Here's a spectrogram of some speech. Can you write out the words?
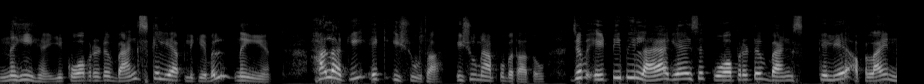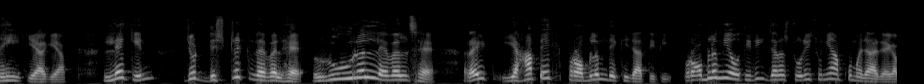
नहीं है। ये कोऑपरेटिव बैंक्स के लिए एप्लीकेबल नहीं है। हालाँकि एक इशू था, इशू मैं आपको बताता हूँ। जब एटीपी लाया गया, इसे कोऑपरेटिव बैंक्स के लिए अप्लाई नहीं किया गया। लेकिन जो डिस्ट्रिक्ट लेवल है रूरल लेवल्स है राइट? यहाँ पे एक प्रॉब्लम देखी जाती थी। प्रॉब्लम ये होती थी, जरा स्टोरी सुनिए, आपको मज़ा आ जाएगा।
